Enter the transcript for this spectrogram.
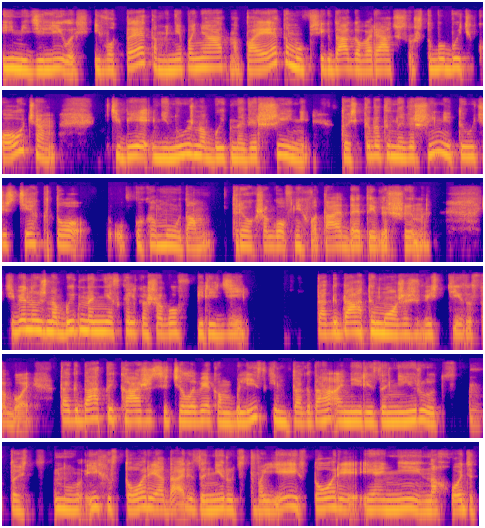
ими делилась. И вот это мне понятно. Поэтому всегда говорят, что чтобы быть коучем, тебе не нужно быть на вершине. То есть когда ты на вершине, ты учишь тех, кто кому там трех шагов не хватает до этой вершины. Тебе нужно быть на несколько шагов впереди. Тогда ты можешь вести за собой. Тогда ты кажешься человеком близким, тогда они резонируют, то есть ну, их история да, резонирует с твоей историей, и они находят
